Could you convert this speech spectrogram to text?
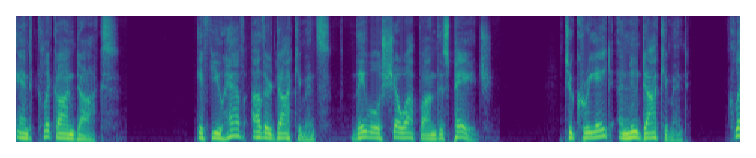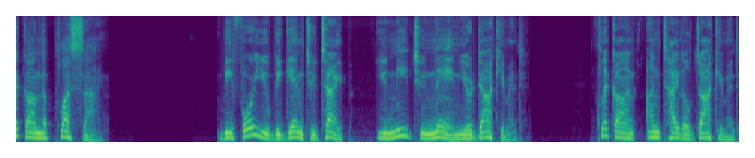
and click on Docs. If you have other documents, they will show up on this page. To create a new document, click on the plus sign. Before you begin to type, you need to name your document. Click on Untitled Document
